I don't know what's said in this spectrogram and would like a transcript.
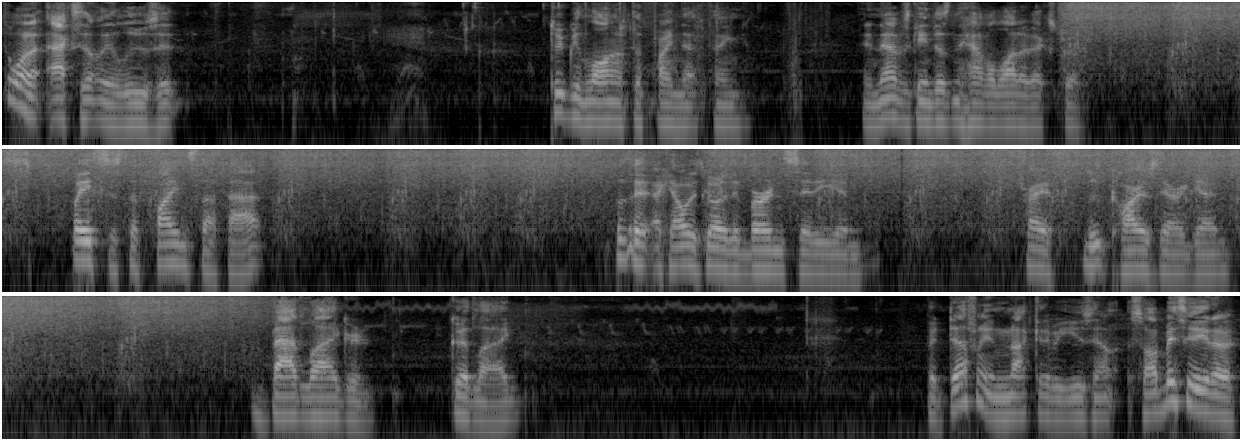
Don't want to accidentally lose it. Took me long enough to find that thing. And Navezgane doesn't have a lot of extra places to find stuff at. I can always go to the Burn City and try to loot cars there again. Bad lag or good lag. But definitely not going to be using them. So I'm basically going to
